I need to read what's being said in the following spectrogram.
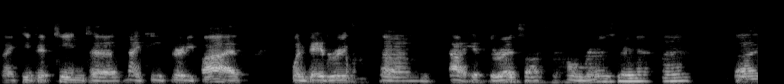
from 1915 to 1935 when Babe Ruth um, out hit the Red Sox for home runs during that time. Uh,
